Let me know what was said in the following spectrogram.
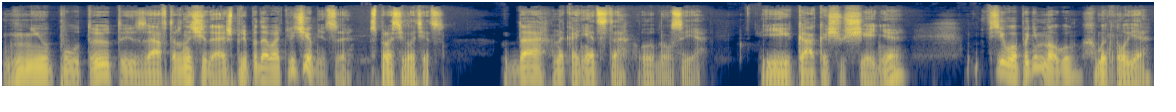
не упутаю, ты завтра начинаешь преподавать в лечебнице?» — спросил отец. «Да, наконец-то», — улыбнулся я. «И как ощущения?» «Всего понемногу», — хмыкнул я.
